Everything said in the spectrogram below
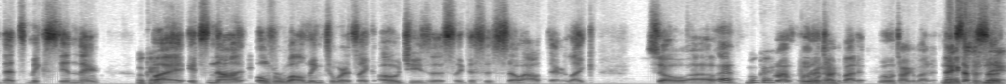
that's mixed in there, okay. but it's not overwhelming to where it's like, oh Jesus, like this is so out there, like. So uh, eh, okay. we won't Right talk on. about it. We won't talk about it. Next, episode.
